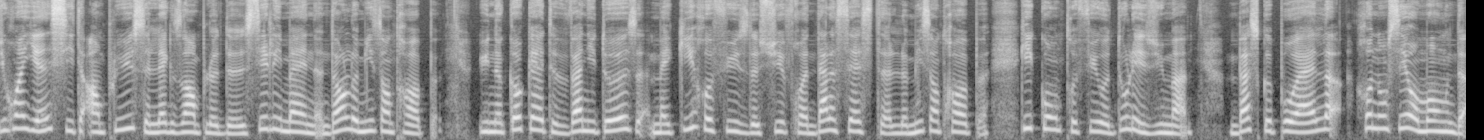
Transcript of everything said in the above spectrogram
Huanyan cite en plus l'exemple de Célimène dans Le Misanthrope, une coquette vaniteuse mais qui refuse de suivre d'Alceste le misanthrope qui contrefie tous les humains, parce que pour elle, renoncer au monde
